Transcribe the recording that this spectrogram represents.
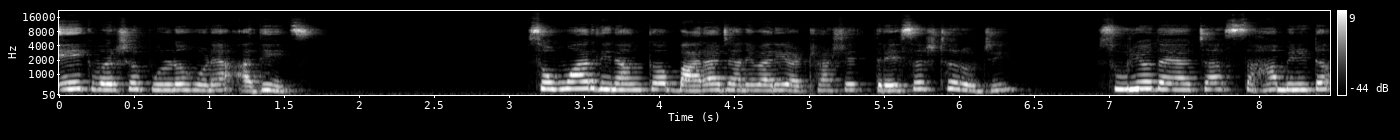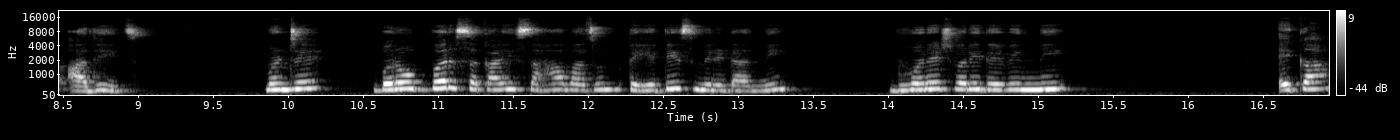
एक वर्ष पूर्ण होण्याआधीच. सोमवार दिनांक बारा जानेवारी अठराशे त्रेसष्ट रोजी सूर्योदयाच्या सहा मिनिटं आधीच. म्हणजे बरोबर सकाळी सहा वाजून तेहतीस मिनिटांनी भुवनेश्वरी देवींनी एका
